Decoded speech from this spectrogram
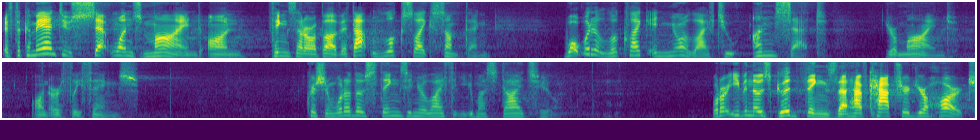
If the command to set one's mind on things that are above, if that looks like something, what would it look like in your life to unset your mind on earthly things? Christian, what are those things in your life that you must die to? What are even those good things that have captured your heart?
